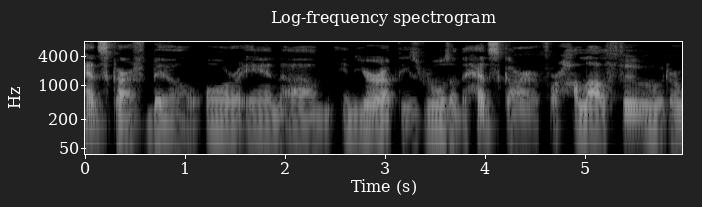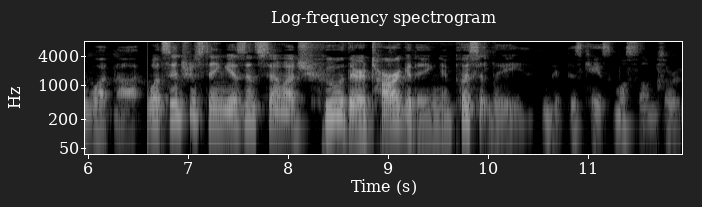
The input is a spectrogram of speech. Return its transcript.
headscarf bill, or in um, in Europe, these rules on the headscarf or halal food or whatnot. What's interesting isn't so much who they're targeting implicitly, in this case Muslims, or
